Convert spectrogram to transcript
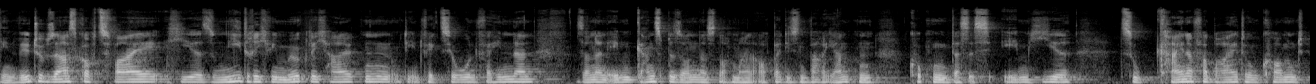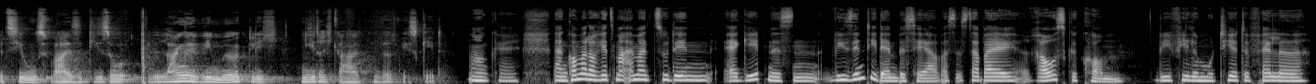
den Wildtyp SARS-CoV-2 hier so niedrig wie möglich halten und die Infektion verhindern, sondern eben ganz besonders nochmal auch bei diesen Varianten gucken, dass es eben hier zu keiner Verbreitung kommt, beziehungsweise die so lange wie möglich niedrig gehalten wird, wie es geht. Okay, dann kommen wir doch jetzt mal einmal zu den Ergebnissen. Wie sind die denn bisher? Was ist dabei rausgekommen? Wie viele mutierte Fälle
